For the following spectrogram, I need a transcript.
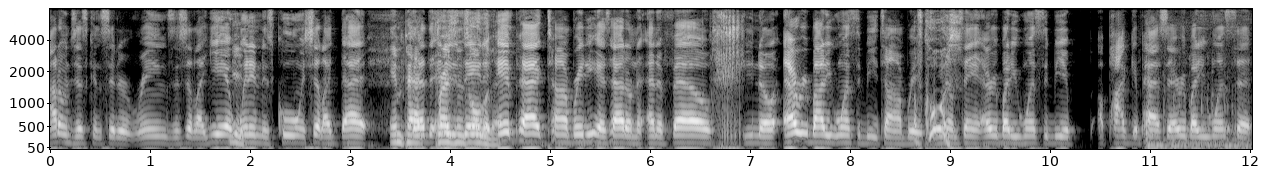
I don't just consider rings and shit like yeah, Yeah. winning is cool and shit like that. Impact, the presence, day, all of that. impact Tom Brady has had on the NFL. You know, everybody wants to be Tom Brady. Of You know what I'm saying? Everybody wants to be a, a pocket passer. Everybody wants to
